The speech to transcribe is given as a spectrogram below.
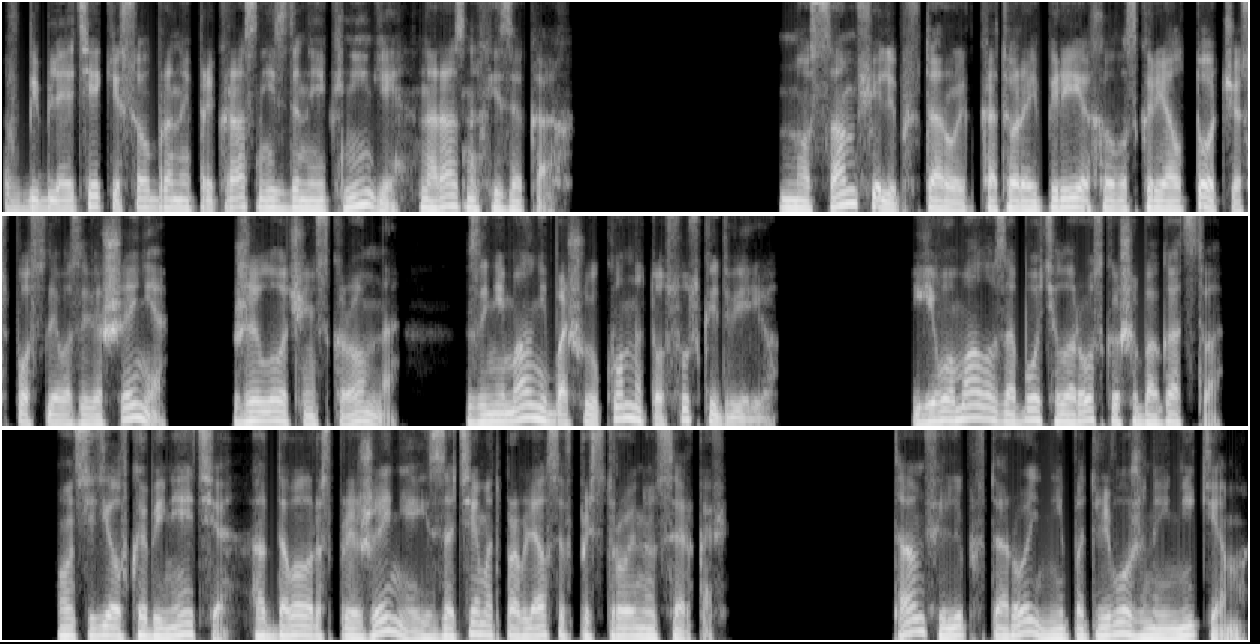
В библиотеке собраны прекрасно изданные книги на разных языках. Но сам Филипп II, который переехал в Аскариал тотчас после его завершения, жил очень скромно, занимал небольшую комнату с узкой дверью. Его мало заботило роскошь и богатство. Он сидел в кабинете, отдавал распоряжения и затем отправлялся в пристроенную церковь. Там Филипп II, не потревоженный никем,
